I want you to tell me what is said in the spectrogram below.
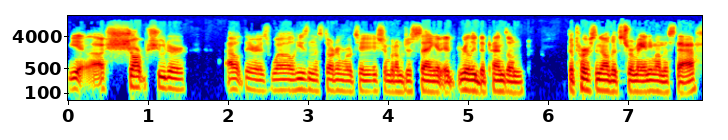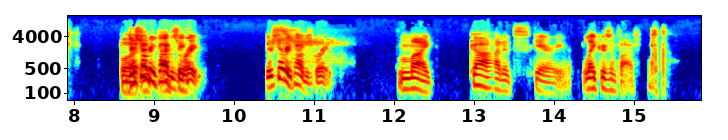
yeah, a sharpshooter out there as well. He's in the starting rotation, but I'm just saying it. It really depends on the personnel that's remaining on the staff. But their starting I, five I is great. Their starting five is great. My God, it's scary. Lakers in five.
